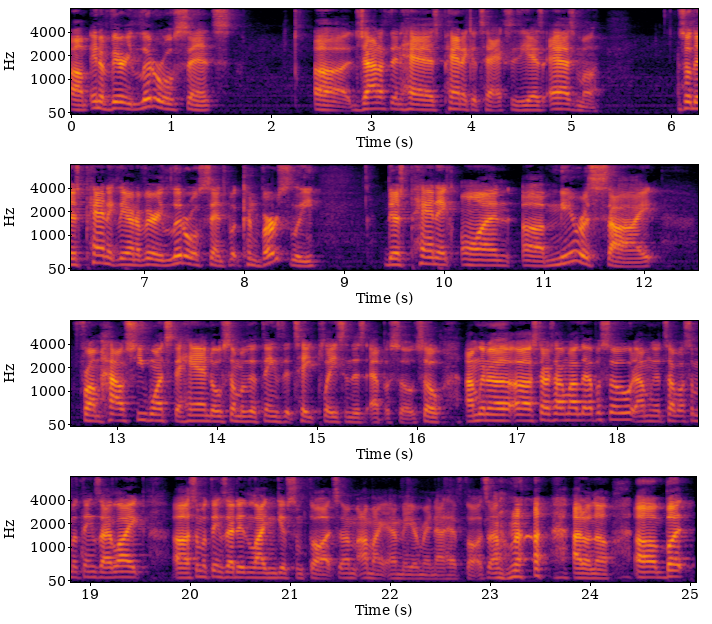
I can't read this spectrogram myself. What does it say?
um, in a very literal sense, uh, Jonathan has panic attacks he has asthma. So there's panic there in a very literal sense. But conversely, there's panic on uh, Mira's side from how she wants to handle some of the things that take place in this episode. So I'm gonna uh, start talking about the episode. I'm gonna talk about some of the things I liked, uh, some of the things I didn't like, and give some thoughts. Um, I might, I may or may not have thoughts. I don't know. I don't know. Um, but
